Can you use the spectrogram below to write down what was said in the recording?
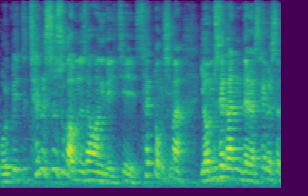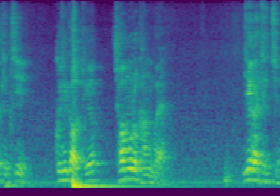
올빛 책을 쓸 수가 없는 상황이 돼 있지. 색동치만 염색하는 데라 색을 썼겠지. 그러니까 어떻게 해요? 점으로 간 거야. 이해가 됐죠?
